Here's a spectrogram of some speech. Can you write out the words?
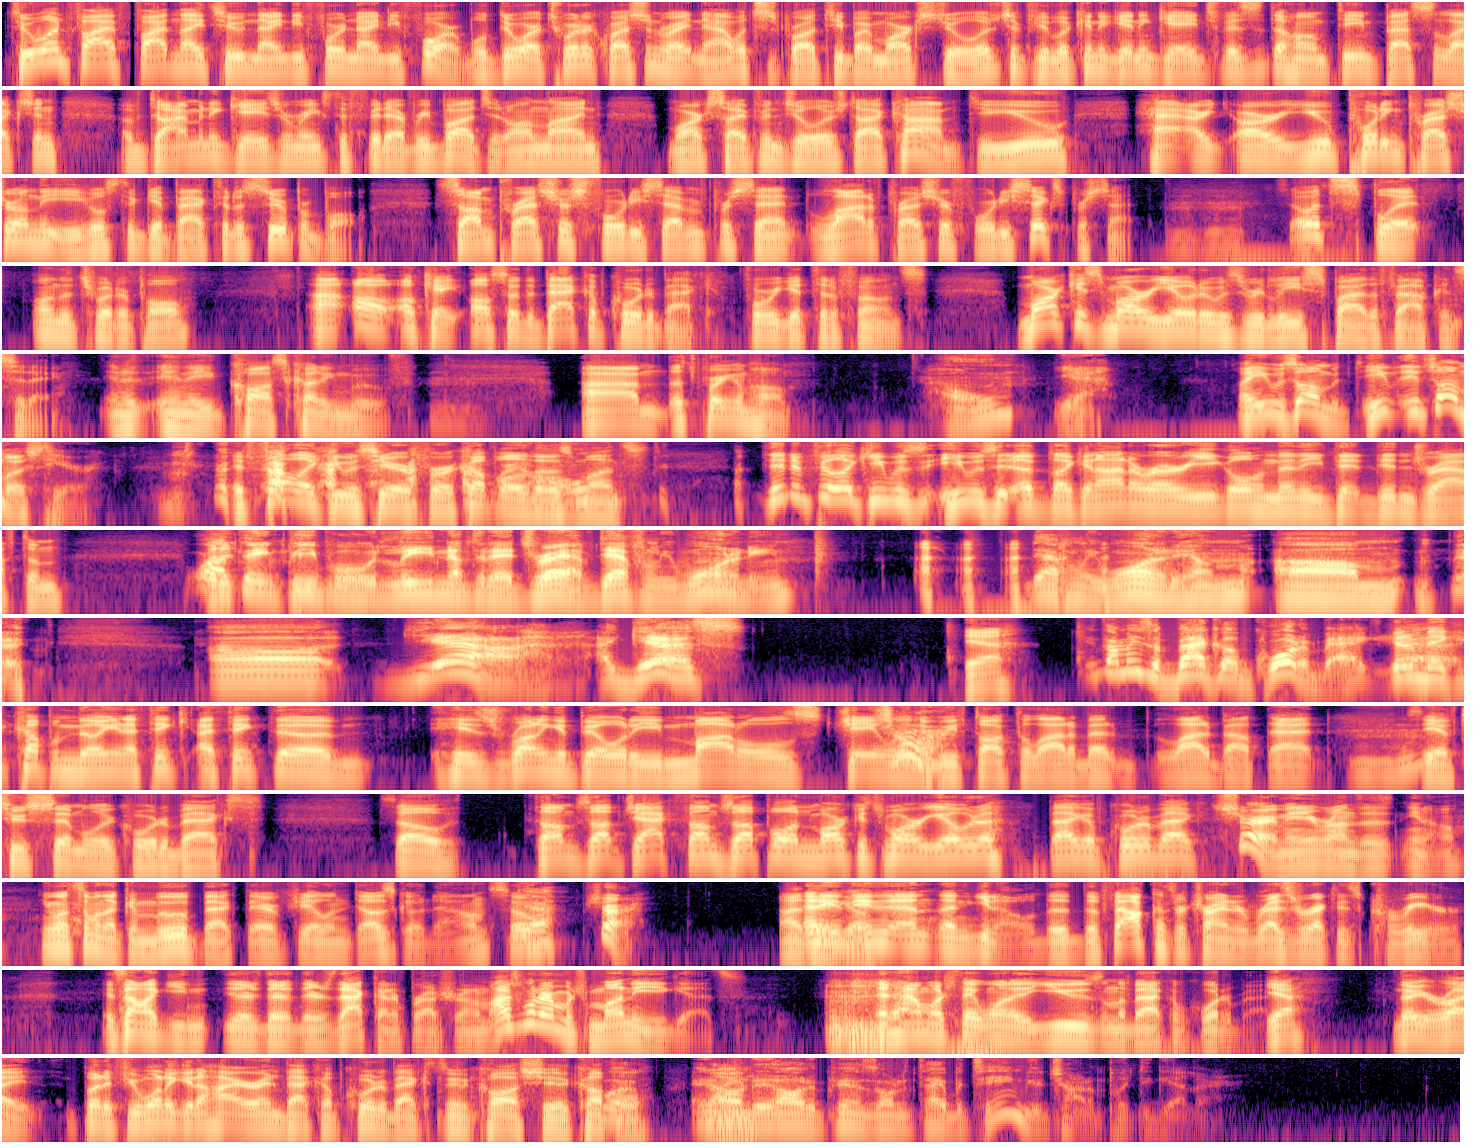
215-592-9494. We'll do our Twitter question right now, which is brought to you by Mark's Jewelers. If you're looking to get engaged, visit the home team. Best selection of diamond engagement rings to fit every budget. Online, marks-jewelers.com. Do you ha- are, are you putting pressure on the Eagles to get back to the Super Bowl? Some pressure's 47%, a lot of pressure 46%. percent So it's split on the Twitter poll. Uh, oh, okay. Also, the backup quarterback, before we get to the phones. Marcus Mariota was released by the Falcons today in a, in a cost cutting move. Um, let's bring him home. Home? Yeah. Well, he was almost he, was almost here. It felt like he was here for a couple of those months. Didn't feel like he was he was uh, like an honorary Eagle, and then he did, didn't draft him. Well, I think people leading up to that draft definitely wanted him. definitely wanted him. Um, uh, yeah, I guess. Yeah, I mean, he's a backup quarterback. He's gonna make a couple million. I think. I think the his running ability models Jalen, Sure. and we've talked a lot about a lot about that. Mhm. So you have two similar quarterbacks. So Thumbs up, Jack. Thumbs up on Marcus Mariota, backup quarterback. Sure. I mean, he runs a, you know, he wants someone that can move back there if Jalen does go down. So, Yeah. sure. And, go. and, and, and, you know, the, the Falcons are trying to resurrect his career. It's not like you, there, there, there's that kind of pressure on him. I just wonder how much money he gets and how much they want to use on the backup quarterback. Yeah. No, you're right. But if you want to get a higher end backup quarterback, it's going to cost you a couple. Well, it all, mean, it all depends on the type of team you're trying to put together.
